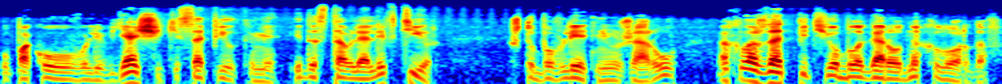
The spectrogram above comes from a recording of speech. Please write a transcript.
упаковывали в ящики с опилками и доставляли в тир, чтобы в летнюю жару охлаждать питье благородных лордов.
